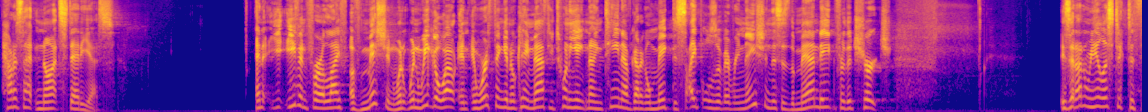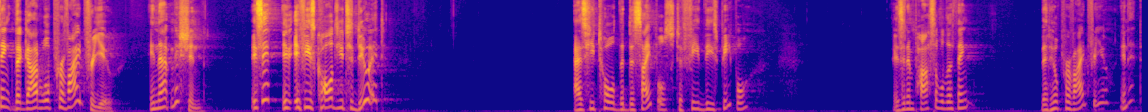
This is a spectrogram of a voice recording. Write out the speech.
How does that not steady us? And even for a life of mission, when, when we go out and, and we're thinking, okay, Matthew 28 19, I've got to go make disciples of every nation. This is the mandate for the church. Is it unrealistic to think that God will provide for you in that mission? Is it? If he's called you to do it. As he told the disciples to feed these people, is it impossible to think that he'll provide for you in it?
